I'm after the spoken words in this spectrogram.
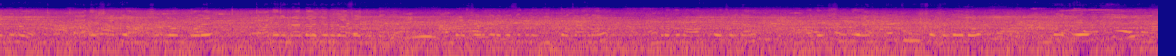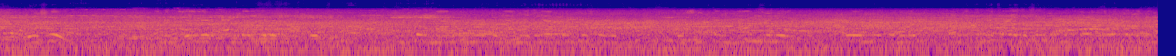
সবাই জন্য তাদের সাথে অংশগ্রহণ করে তাদের মেধার জন্য যাচাই করতে চাই আমরা সরকারের কাছে কোনো ভিক্ষা চাই না, আমরা কোনো অর্থ চাই না। আমাদের শুধু একটাই জিনিসটা সেটা হলো আমরা যে এই দেশে মানে জ্ঞানের ভান্ডার করে শিক্ষার মান উন্নয়নের জন্য আমরা যেন আপ্রাণ চেষ্টা করছি সেই শিক্ষার মান যেন আরও উন্নত হয় কারণ আমরা চাই যে সরকার আমাদের বাছাই করার জন্য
